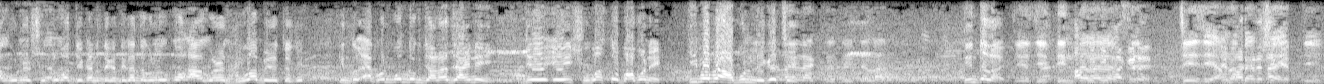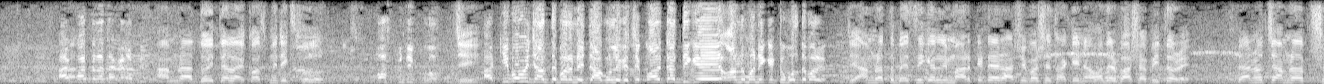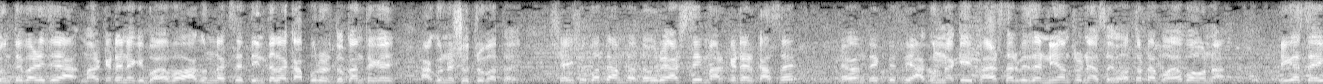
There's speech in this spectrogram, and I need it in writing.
আগুনের সূত্রপাত যেখানে দেখে দেখা তো আগুনের ধোঁয়া বেরোচ্ছে। কিন্তু এখন পর্যন্ত জানা যায়নি যে এই সুবাস্ত ভবনে কীভাবে আগুন লেগেছে। তিনতলায় জি জি তিনতলা লাগছে। জি জি এই আমরা ব্যবসায়ী জি। আমরা দুইতলায় কসমেটিক্স ফ্লোর জি। আর কীভাবে জানতে পারেন এই যে আগুন লেগেছে? কয়টার দিকে আনুমানিক একটু বলতে পারেন? যে আমরা তো বেসিক্যালি মার্কেটের আশেপাশে থাকি না আমাদের বাসা ভিতরে। কারণ হচ্ছে আমরা শুনতে পারি যে মার্কেটে নাকি ভয়াবহ আগুন লাগছে তিনতলা কাপড়ের দোকান থেকে আগুনের সূত্রপাত হয়। সেই সুপাতে আমরা দৌড়ে আসছি মার্কেটের কাছে এখন দেখতেছি আগুন নাকি ফায়ার সার্ভিসের নিয়ন্ত্রণে আছে অতটা ভয়াবহ না। ঠিক আছে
